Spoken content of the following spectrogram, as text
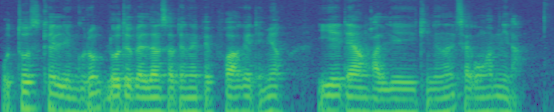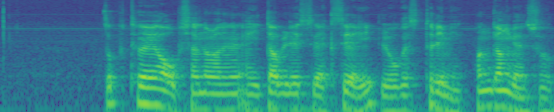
auto scaling group, load balancer 등을 배포하게 되며 이에 대한 관리 기능을 제공합니다. 소프트웨어 옵션으로는 AWS X-Ray, 로그 스트리밍, 환경 변수,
